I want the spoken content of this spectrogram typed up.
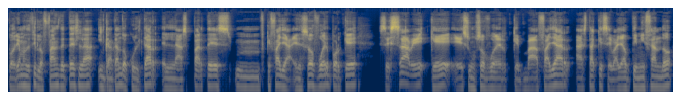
podríamos decir, los fans de Tesla intentando ocultar las partes mm, que falla el software porque se sabe que es un software que va a fallar hasta que se vaya optimizando,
